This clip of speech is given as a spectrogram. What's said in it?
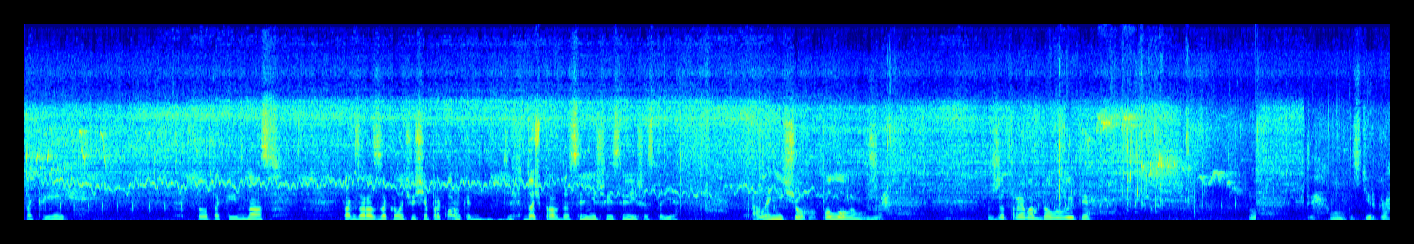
такий? Хто такий в нас? Так, зараз заколочу ще прикормки. Дощ, правда, сильніше і сильніше стає. Але нічого, половимо вже. Вже треба доловити. О, стірка.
